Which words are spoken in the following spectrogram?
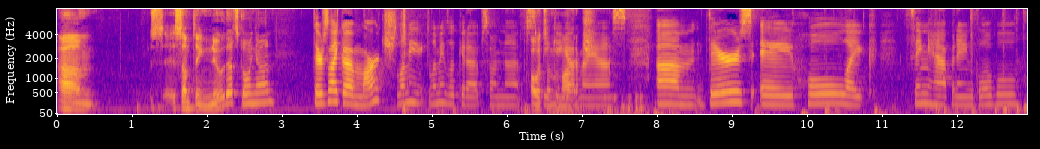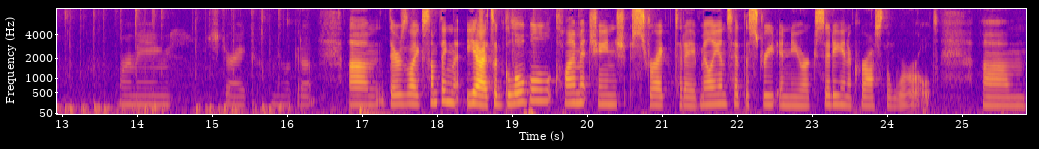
um something new that's going on There's like a march. Let me let me look it up so I'm not Oh, it's a speaking out of my ass. Um, there's a whole like thing happening. Global warming strike. Let me look it up. Um, there's like something that yeah, it's a global climate change strike today. Millions hit the street in New York City and across the world. Um,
